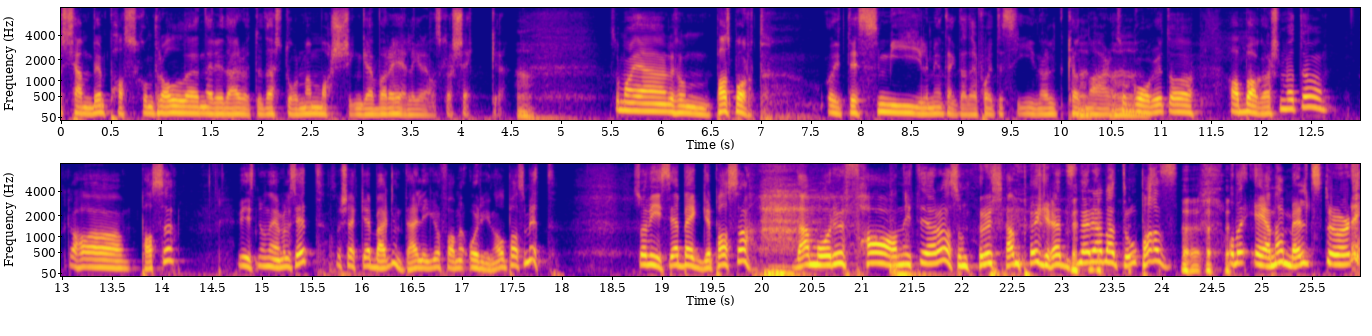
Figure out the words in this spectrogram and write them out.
Så kommer vi en passkontroll eh, nedi der, vet du. Der står det med maskingevær og hele greia og skal sjekke. Ja. Så må jeg liksom Passport. Og ikke smile min, tenkte jeg. Jeg får ikke si noe litt kødd her. da. Så går vi ut og har bagasjen, vet du. og Skal ha passet. Viser Jon Emil sitt. Så sjekker jeg bagen. Der ligger jo faen meg originalpasset mitt. Så viser jeg begge passa. Det må du faen ikke gjøre! Altså, når du kommer til grensen her med to pass, og det ene er meldt stølig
